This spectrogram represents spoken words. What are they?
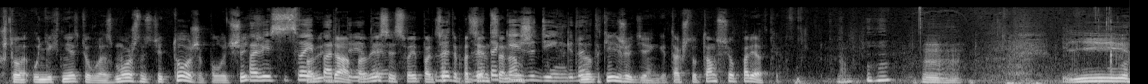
что у них нет возможности тоже получить... Повесить свои пов... портреты. Да, повесить свои портреты за, по тем за такие ценам, же деньги, да? За такие же деньги. Так что там все в порядке. Ну. Угу. Угу. И...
